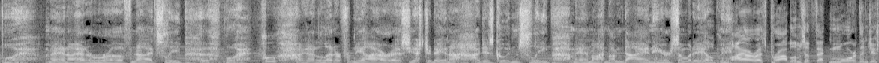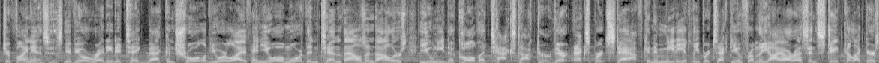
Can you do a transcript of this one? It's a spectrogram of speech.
boy, man, I had a rough night's sleep. Ugh, boy, Whew. I got a letter from the IRS yesterday and I, I just couldn't sleep. Man, my, I'm dying here. Somebody help me. IRS problems affect more than just your finances. If you're ready to take back control of your life and you owe more than $10,000, you need to call the tax doctor. Their expert staff can immediately protect you from the IRS and state collectors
